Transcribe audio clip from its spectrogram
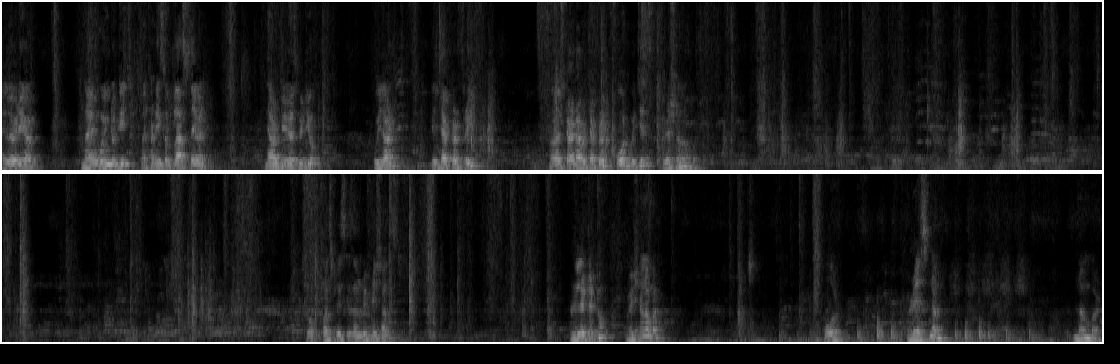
Hello everyone. Now I am going to teach mathematics of class 7. In our previous video, we learned in chapter 3. Now I start our chapter 4 which is rational number. So first we see some definitions related to rational number. For rational number.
